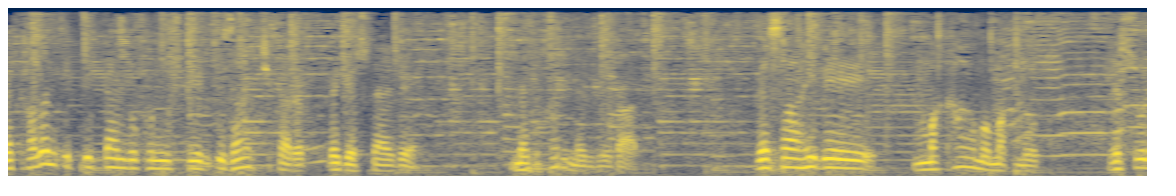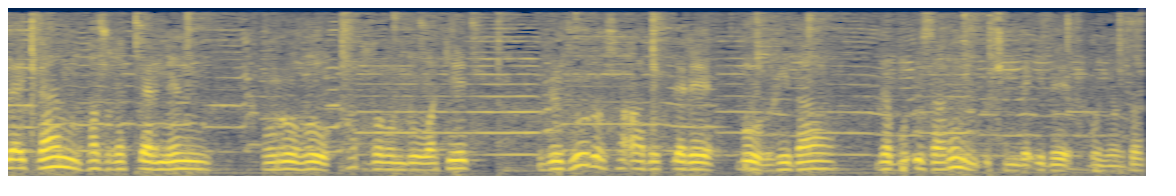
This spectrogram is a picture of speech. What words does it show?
ve kalın iplikten dokunmuş bir izar çıkarıp ve gösterdi. Mefhar mevcudat ve sahibi makamı Mahmud Resul-i Ekrem Hazretlerinin ruhu kabzolunduğu vakit vücudu saadetleri bu rida ve bu izarın içinde idi buyurdu.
